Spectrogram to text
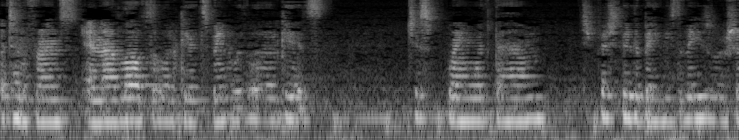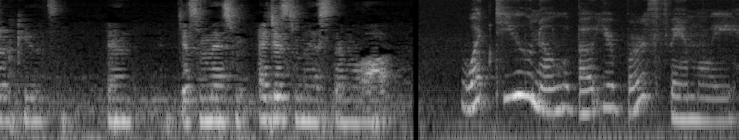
a ton of friends, and I loved the little kids, being with the little kids, just playing with them, especially the babies. The babies were so cute, and just miss. I just miss them a lot. What do you know about your birth family?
